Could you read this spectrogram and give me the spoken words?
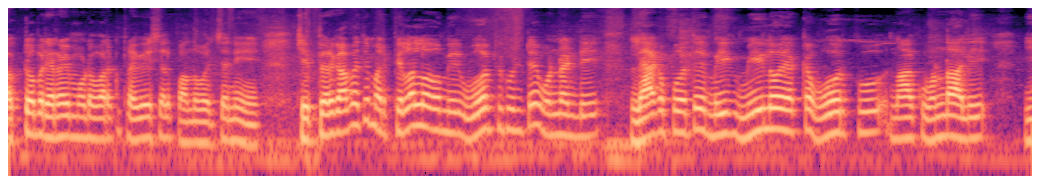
అక్టోబర్ ఇరవై మూడు వరకు ప్రవేశాలు పొందవచ్చని చెప్పారు కాబట్టి మరి పిల్లలు మీరు ఓపిక ఉంటే ఉండండి. లేకపోతే మీ మీలో యొక్క ఓర్పు నాకు ఉండాలి. ఈ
